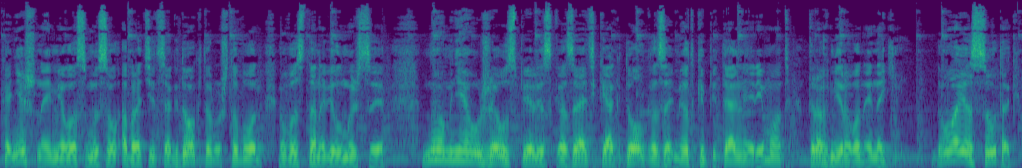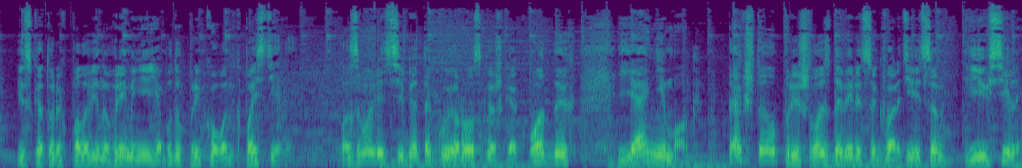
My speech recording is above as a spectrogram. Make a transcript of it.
Конечно, имело смысл обратиться к доктору, чтобы он восстановил мышцы, но мне уже успели сказать, как долго займет капитальный ремонт травмированной ноги. Двое суток, из которых половину времени я буду прикован к постели. Позволить себе такую роскошь, как отдых, я не мог. Так что пришлось довериться гвардейцам и их силе.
